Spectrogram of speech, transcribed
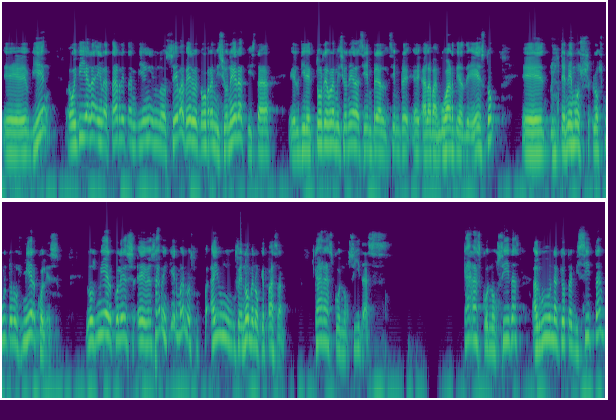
Eh, bien, hoy día en la tarde también no se va a ver obra misionera, aquí está el director de obra misionera siempre, al, siempre eh, a la vanguardia de esto. Eh, tenemos los cultos los miércoles. Los miércoles, ¿saben qué, hermanos? Hay un fenómeno que pasa. Caras conocidas. Caras conocidas, alguna que otra visita,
